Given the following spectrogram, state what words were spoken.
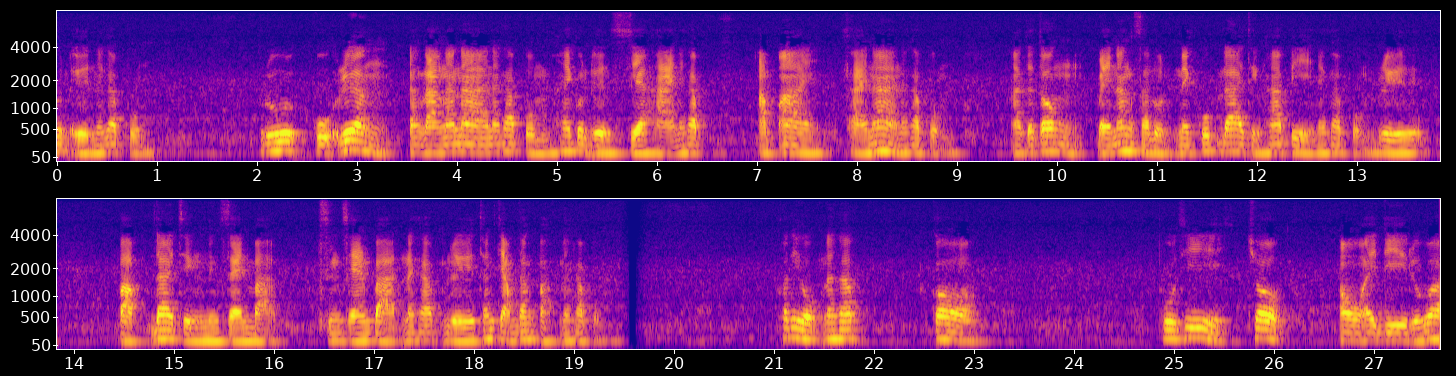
คนอื่นนะครับผมรู้กุเรื่องต่างๆ นานานะครับ ผมให้คนอื่นเสียหายนะครับ อับอายขายหน้านะครับ ผมอาจจะต้องไปนั่งสลุดในคุกได้ถึง 5 ปีนะครับ ผมหรือปรับได้ถึง 1 0 0 0 0แสนบาทถึงแสนบาทนะครับ หรือทั้งจำทั้งปรับนะครับผม ข้อที่ 6 นะครับ ก็ ผู้ที่ชอบเอา ID หรือว่า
